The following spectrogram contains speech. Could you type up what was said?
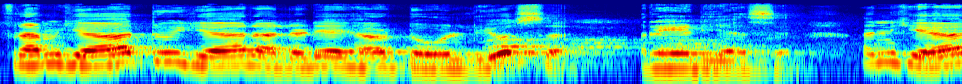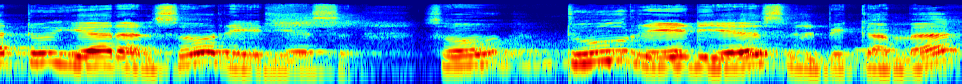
from here to here already i have told you radius and here to here also radius. So 2 radius will become a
